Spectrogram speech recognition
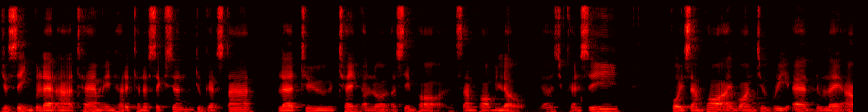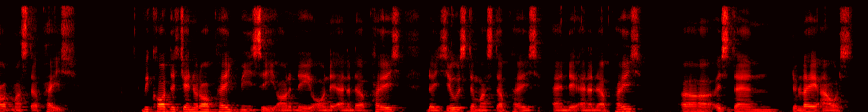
using Blade as term inheritance section to get started. Let's to take a look a simple sample below. As you can see. For example, I want to create the layout master page because the general page. We see already on the another page they use the master page and the another page uh, extend the layouts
